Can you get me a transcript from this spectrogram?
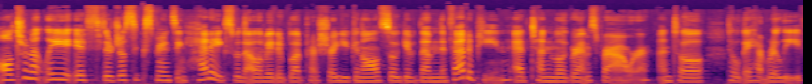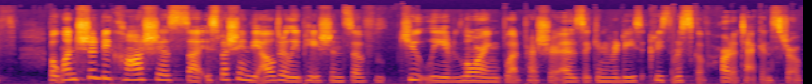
Alternately, if they're just experiencing headaches with elevated blood pressure, you can also give them nifedipine at 10 milligrams per hour until, until they have relief. But one should be cautious, uh, especially in the elderly patients, of acutely lowering blood pressure as it can reduce, increase the risk of heart attack and stroke.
